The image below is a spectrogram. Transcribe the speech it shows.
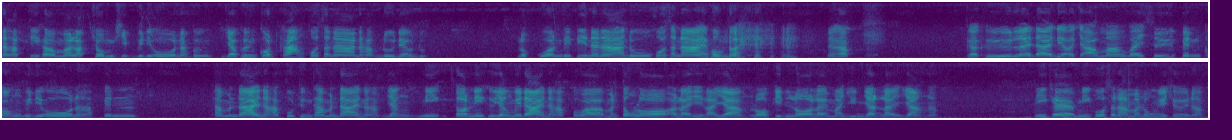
นะครับ ที่เข้ามารับชมคลิปวิดีโอนะเพิ่งอย่าเพิ่งกดข้ามโฆษณานะครับ ดูเดี๋ยวรบกวนพี่ๆนะนะดูโฆษณาให้ผมหน่อยนะครับ ก็คือรายได้เดี๋ยวจะเอามาไว้ซื้อเป็นกล้องวิดีโอนะครับ เป็นถ้ามันได้นะครับ พูดถึงถ้ามันได้นะครับ ยังนี่ตอนนี้คือยังไม่ได้นะครับ เพราะว่ามันต้องรออะไรหลายอย่าง รอพินรออะไรมายืนยันหลายอย่างนะครับ นี่แค่มีโฆษณามาลงเฉยๆนะครับ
